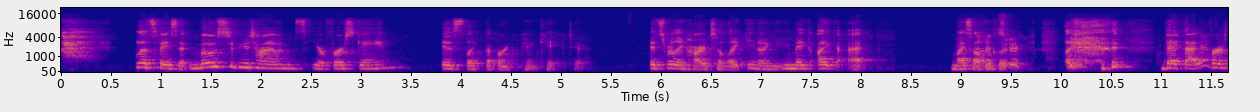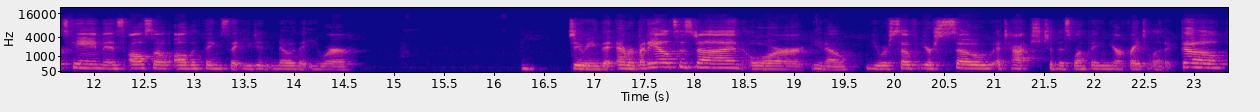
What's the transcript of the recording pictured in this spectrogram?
let's face it, most of your times your first game is like the burnt pancake too. It's really hard to like, you know, you make like I, myself No, included. Like that that Yeah. first game is also all the things that you didn't know that you were doing that everybody else has done or you know you were so you're so attached to this one thing you're afraid to let it go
